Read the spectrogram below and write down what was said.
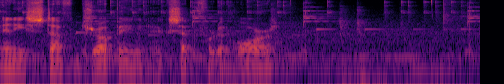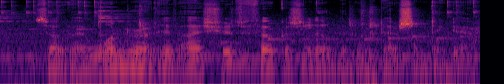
any stuff dropping except for the ore. So I wonder if I should focus a little bit more. There's something there.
